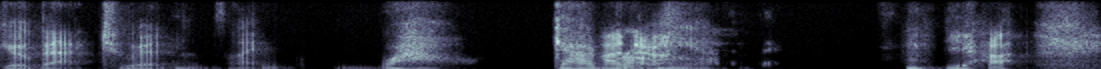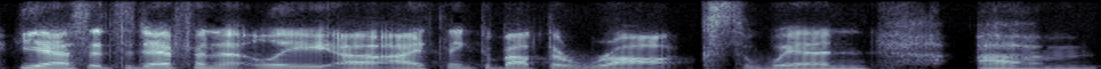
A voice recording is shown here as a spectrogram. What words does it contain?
go back to it, and it's like, wow, God brought me out yeah. Yes, it's definitely uh, I think about the rocks when um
